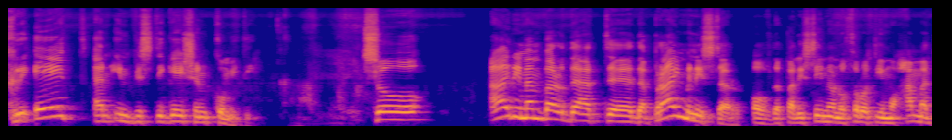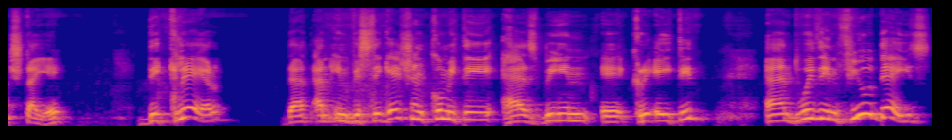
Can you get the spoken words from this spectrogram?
create an investigation committee. So I remember that uh, the prime minister of the Palestinian Authority, Mohammed Shtayyeh, declared that an investigation committee has been uh, created and within few days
